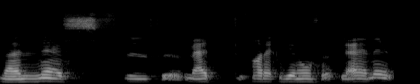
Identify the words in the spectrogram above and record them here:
مع الناس مع الفريق ديالهم في العمل.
